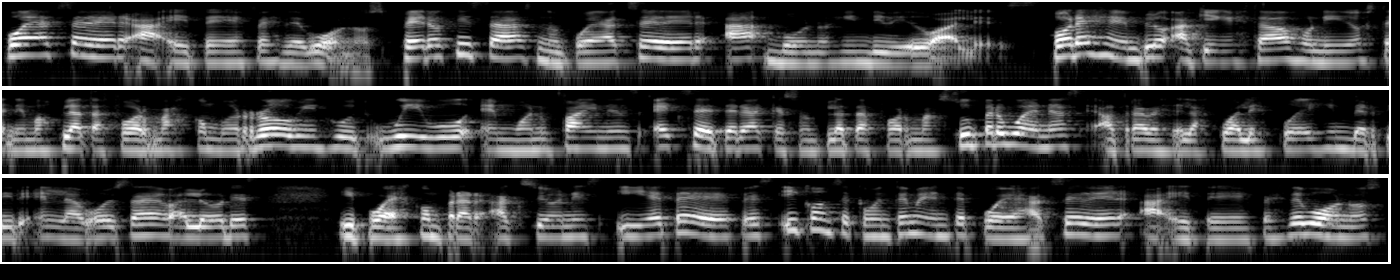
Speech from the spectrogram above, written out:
puede acceder a ETFs de bonos, pero quizás no puede acceder a bonos individuales. Por ejemplo, aquí en Estados Unidos tenemos plataformas como Robinhood, Webull, M1 Finance, etcétera, que son plataformas súper buenas a través de las cuales puedes invertir en la bolsa de valores y puedes comprar acciones y ETFs y consecuentemente puedes acceder a ETFs de bonos,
